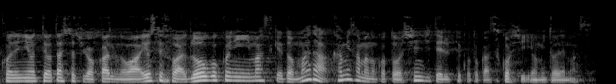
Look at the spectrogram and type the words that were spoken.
これによって私たちがわかるのは、ヨセフは牢獄にいますけど、まだ神様のことを信じているってことが少し読み取れます。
